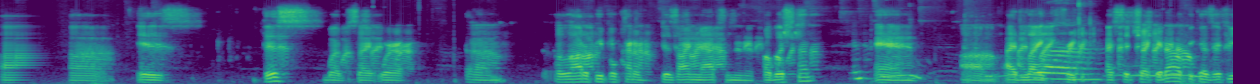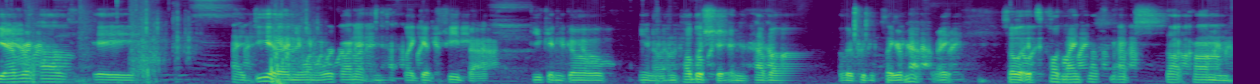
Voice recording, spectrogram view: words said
uh, uh, is this website where um, a lot of people kind of design maps and then they publish them. And um, i'd like for you guys to check it out because if you ever have a idea and you want to work on it and ha- like get feedback you can go, you know, and publish it and have uh, other people play your map, right? So it's called MinecraftMaps.com, and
